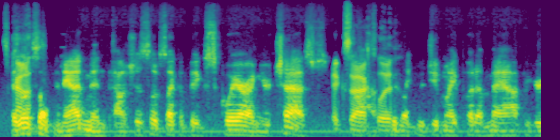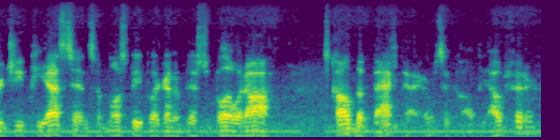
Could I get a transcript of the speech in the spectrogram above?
It's It looks of like an admin pouch. This looks like a big square on your chest. exactly. Uh, like you might put a map or your GPS in. So most people are going to just blow it off. It's called the backpack. Or what's it called? The outfitter?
